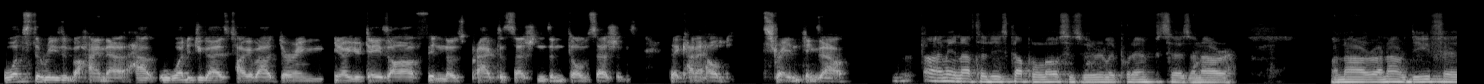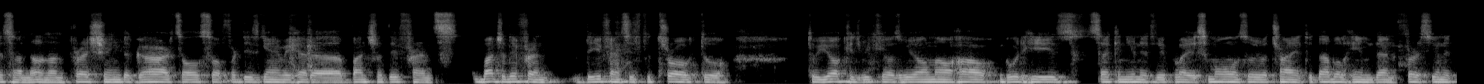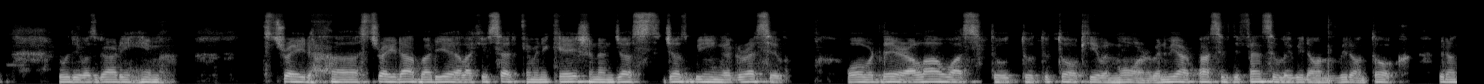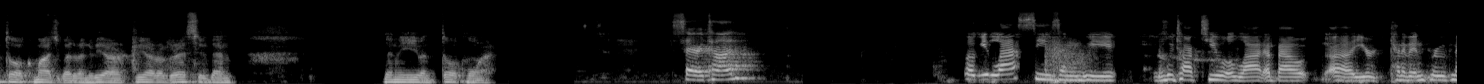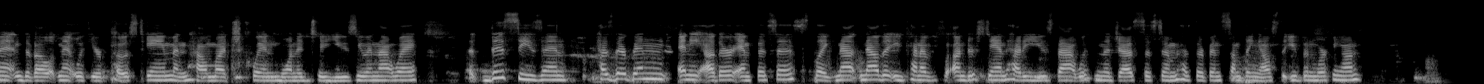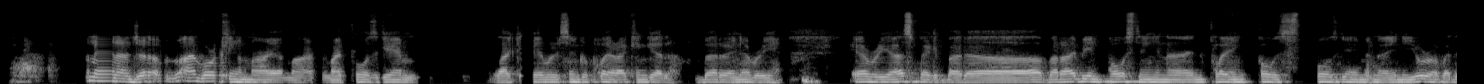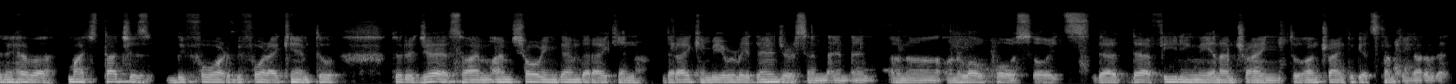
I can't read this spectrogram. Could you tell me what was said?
what's the reason behind that? How what did you guys talk about during you know your days off in those practice sessions and film sessions that kind of helped straighten things out? I mean, after these couple of losses, we really put emphasis on our on our on our defense on, on, on pressuring the guards. Also for this game, we had a bunch of different bunch of different defenses to throw to to Jokic because we all know how good he is. Second unit we play small, so we were trying to double him. Then first unit, Rudy was guarding him straight uh, straight up. But yeah, like you said, communication and just just being aggressive over there allow us to, to, to talk even more. When we are passive defensively, we don't we don't talk we don't talk much. But when we are we are aggressive, then then we even talk more. Sarah Todd. Bogey, last season we we talked to you a lot about uh, your kind of improvement and development with your post game and how much Quinn wanted to use you in that way this season, has there been any other emphasis? Like now, now that you kind of understand how to use that within the jazz system, has there been something else that you've been working on? I mean, I'm, just, I'm working on my my my post game. Like every single player, I can get better in every every aspect. But uh, but I've been posting and uh, playing post post game in, in Europe. I didn't have uh, much touches before before I came to to the Jazz. So I'm I'm showing them that I can that I can be really dangerous and and, and on a on a low post. So it's that they're feeding me, and I'm trying to I'm trying to get something out of that.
